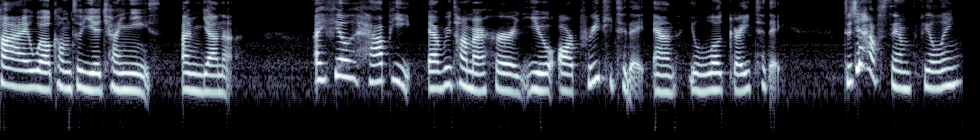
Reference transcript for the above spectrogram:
Hi, welcome to Ye Chinese. I'm Yana. I feel happy every time I heard you are pretty today and you look great today. Did you have same feeling?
